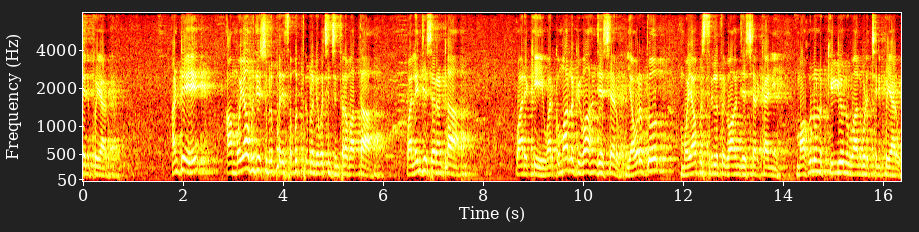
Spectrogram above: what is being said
చనిపోయారు. అంటే ఆ మొయాబు దేశంలో పది సంవత్సరములు నివసించిన తర్వాత వాళ్ళు ఏం చేశారంట? వారికి వారి కుమారులకు వివాహం చేశారు. ఎవరితో? మొయాబు స్త్రీలతో వివాహం చేశారు. కానీ మహులోను కిలియోను వాళ్ళు కూడా చనిపోయారు.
